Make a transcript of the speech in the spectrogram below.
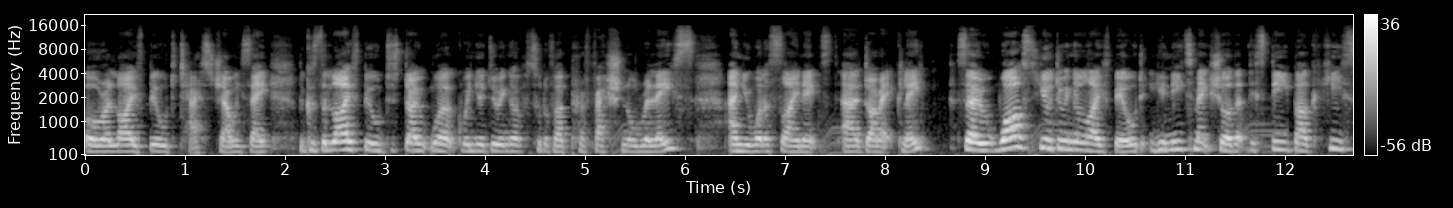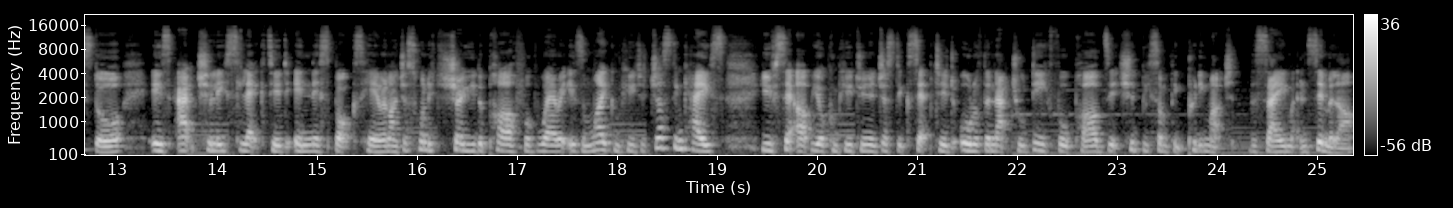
or a live build test, shall we say, because the live builds don't work when you're doing a sort of a professional release and you want to sign it uh, directly. So whilst you're doing a live build, you need to make sure that this debug key store is actually selected in this box here. And I just wanted to show you the path of where it is on my computer, just in case you've set up your computer and you've just accepted all of the natural default paths. It should be something pretty much the same and similar.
